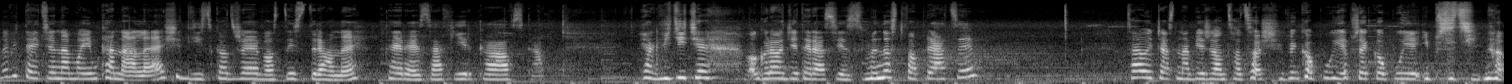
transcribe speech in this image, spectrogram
No witajcie na moim kanale Siedlisko Drzewo z tej strony Teresa Firkowska. Jak widzicie w ogrodzie teraz jest mnóstwo pracy. Cały czas na bieżąco coś wykopuję, przekopuję i przycinam.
